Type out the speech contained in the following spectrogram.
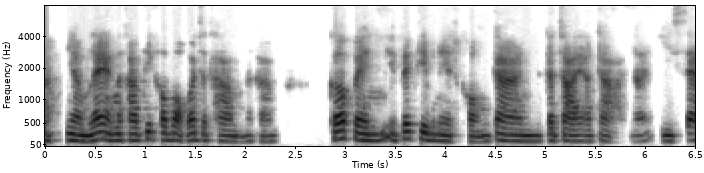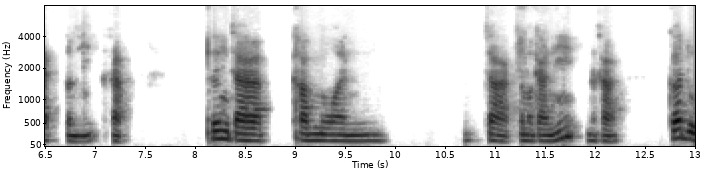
ะอย่างแรกนะครับที่เขาบอกว่าจะทำนะครับ ก็เป็น effectiveness ของการกระจายอากาศนะ EZ ตัวนี้นะครับ ซึ่งจะคำนวณจากสมการนี้นะครับ ก็ดู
